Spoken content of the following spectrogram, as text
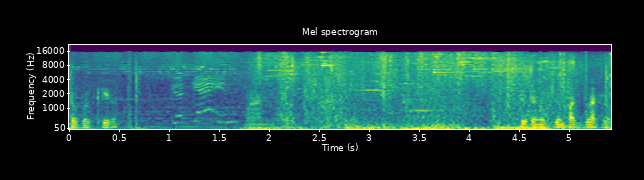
Double kill. Double destroyed.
